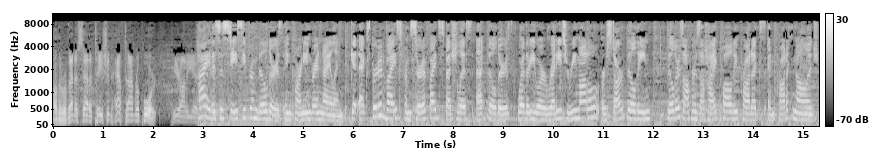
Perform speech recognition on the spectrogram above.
on the Ravenna Sanitation halftime report. Hi, this is Stacy from Builders in Kearney and Grand Island. Get expert advice from certified specialists at Builders. Whether you are ready to remodel or start building, Builders offers a high quality products and product knowledge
